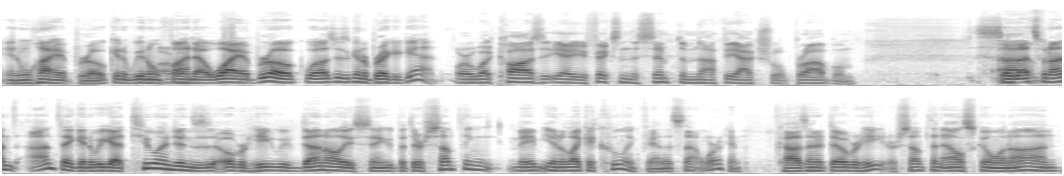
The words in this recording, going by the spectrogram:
and why it broke. And if we don't Or- find out why it broke, well, it's just going to break again. or what caused it. Yeah, you're fixing the symptom, not the actual problem. So that's Um, what I'm I'm thinking. We got two engines that overheat. We've done all these things, but there's something maybe you know like a cooling fan that's not working, causing it to overheat, or something else going on.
